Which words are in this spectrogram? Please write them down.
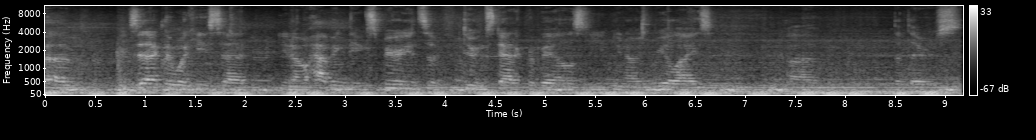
uh, exactly what he said. You know, having the experience of doing Static Prevails, you, you know, you realize uh, that there's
